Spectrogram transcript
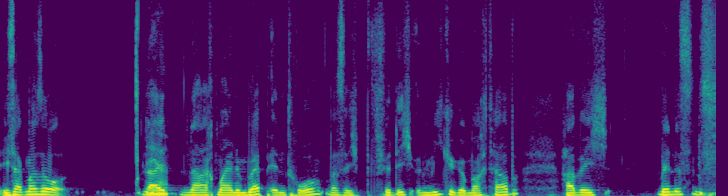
ich sag mal so, Ja. nach meinem Web-Intro, was ich für dich und Mieke gemacht habe, habe ich mindestens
